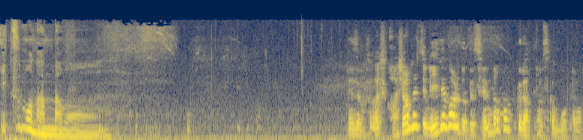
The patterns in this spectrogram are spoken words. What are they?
いつもなんだもんえでも私、柏先生、リーデバルドってセンターバックだったんですか、元。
